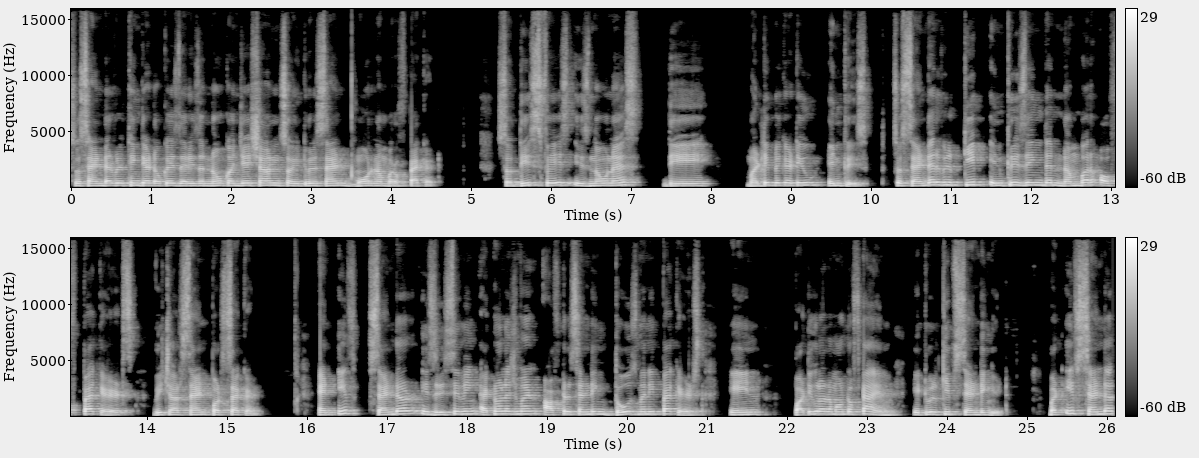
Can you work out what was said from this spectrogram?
so sender will think that okay there is a no congestion so it will send more number of packet. So this phase is known as the multiplicative increase. So sender will keep increasing the number of packets which are sent per second. And if sender is receiving acknowledgement after sending those many packets in particular amount of time, it will keep sending it. But if sender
